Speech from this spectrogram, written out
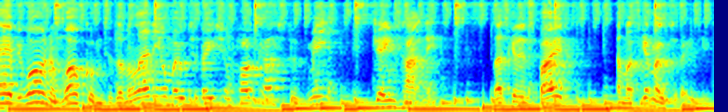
Hey everyone, and welcome to the Millennial Motivation Podcast with me, James Hackney. Let's get inspired and let's get motivated.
